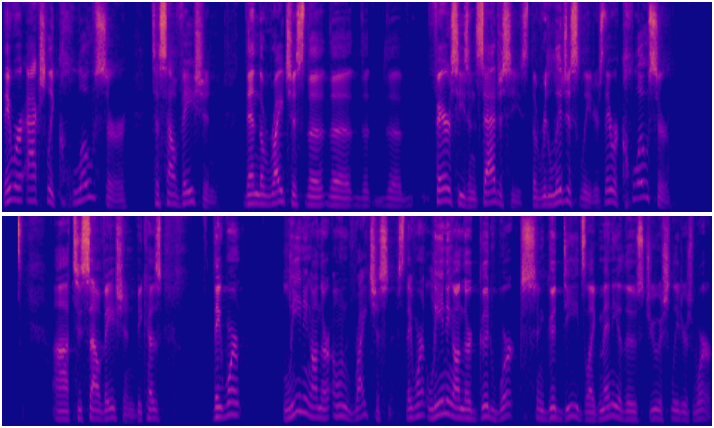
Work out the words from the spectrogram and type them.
they were actually closer to salvation than the righteous, the, the, the, the Pharisees and Sadducees, the religious leaders. They were closer uh, to salvation because they weren't leaning on their own righteousness. They weren't leaning on their good works and good deeds like many of those Jewish leaders were.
